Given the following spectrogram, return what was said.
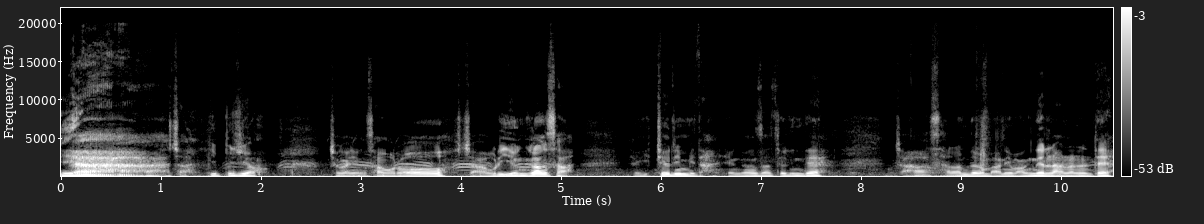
이야 자 이쁘지요? 제가 영상으로. 자 우리 영강사. 여기 절입니다. 영강사 절인데 자 사람들은 많이 왕래를 안 하는데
